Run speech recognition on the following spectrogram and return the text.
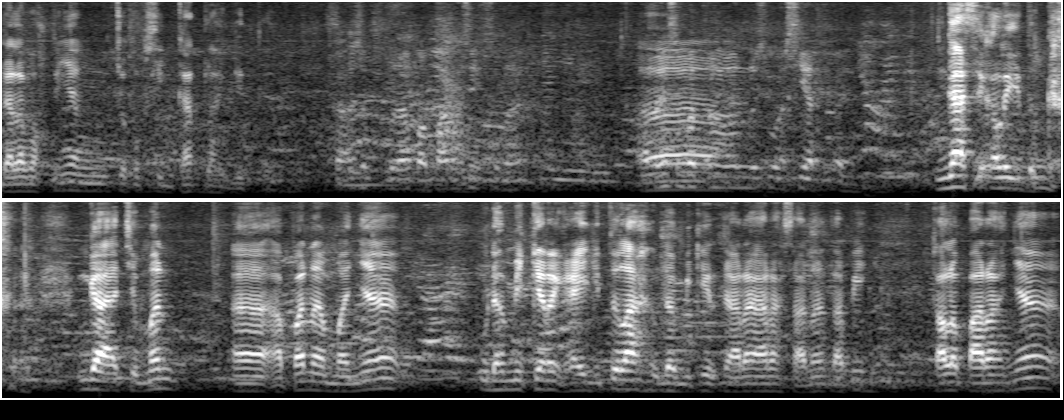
dalam waktunya yang cukup singkat lah gitu Kak, seberapa parah sih sebenarnya? Katanya sempat menulis wasiat juga ya? Enggak sih kalau itu enggak. Enggak, cuman eh, apa namanya udah mikir kayak gitulah, udah mikir ke arah arah sana tapi kalau parahnya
